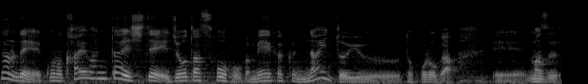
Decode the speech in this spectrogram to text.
なのでこの会話に対して上達方法が明確にないというところが、えーまず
